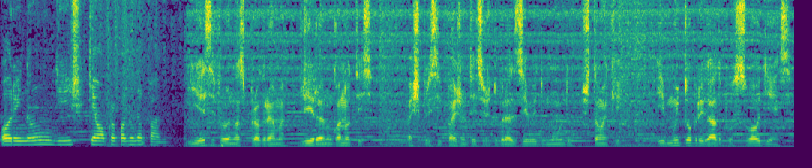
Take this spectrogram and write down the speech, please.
porém não diz que é uma propaganda paga. E esse foi o nosso programa Girando com a Notícia. As principais notícias do Brasil e do mundo estão aqui. E muito obrigado por sua audiência.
